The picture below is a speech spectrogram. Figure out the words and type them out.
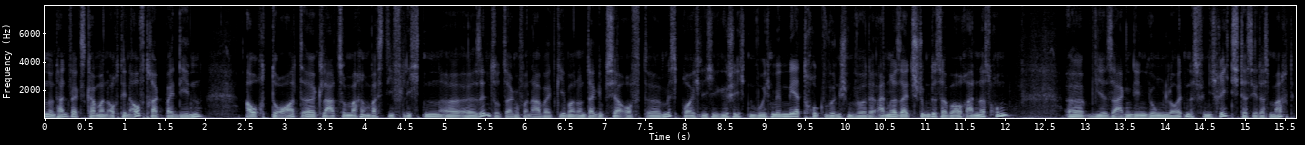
und Handwerkskammern auch den Auftrag bei denen, auch dort äh, klar zu machen, was die Pflichten äh, sind sozusagen von Arbeitgebern. Und da gibt es ja oft äh, missbräuchliche Geschichten, wo ich mir mehr Druck wünschen würde. Andererseits stimmt es aber auch andersrum. Äh, wir sagen den jungen Leuten, das finde ich richtig, dass ihr das macht,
